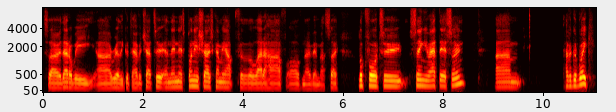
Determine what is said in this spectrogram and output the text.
So that'll be uh, really good to have a chat to. And then there's plenty of shows coming up for the latter half of November. So look forward to seeing you out there soon. Um, have a good week.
